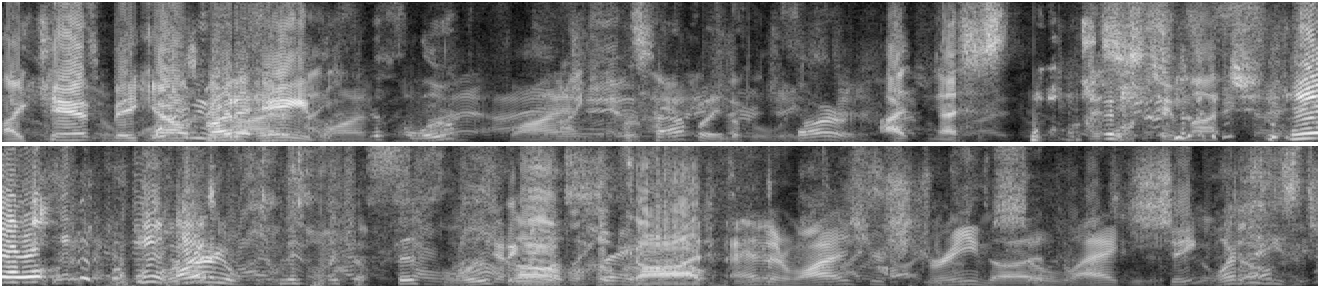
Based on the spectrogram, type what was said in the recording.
I can't make out. Try to aim. One, Fifth loop? flying. What's happening? The fire. I, this, is, this is too much. Why are you watching like the fifth loop? Oh my god. Evan, why is your stream so laggy? What are these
